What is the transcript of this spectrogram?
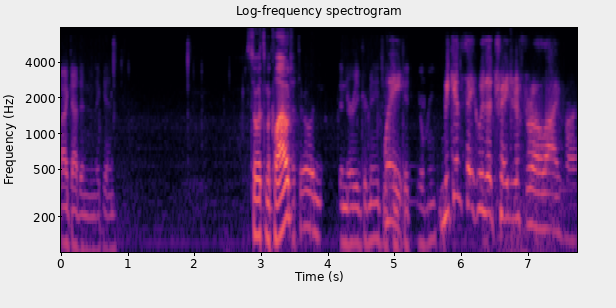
I got in again. So it's I McCloud? throw an incendiary grenade. You Wait. think kill me? We can say who's a traitor if we're alive, right?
